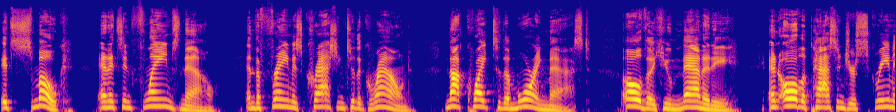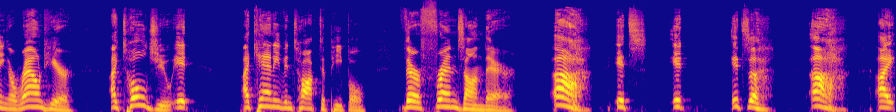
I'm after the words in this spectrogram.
It's smoke, and it's in flames now, and the frame is crashing to the ground, not quite to the mooring mast. Oh, the humanity! And all the passengers screaming around here. I told you, it. I can't even talk to people. There are friends on there. Ah, it's. It. It's a. Ah, I.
